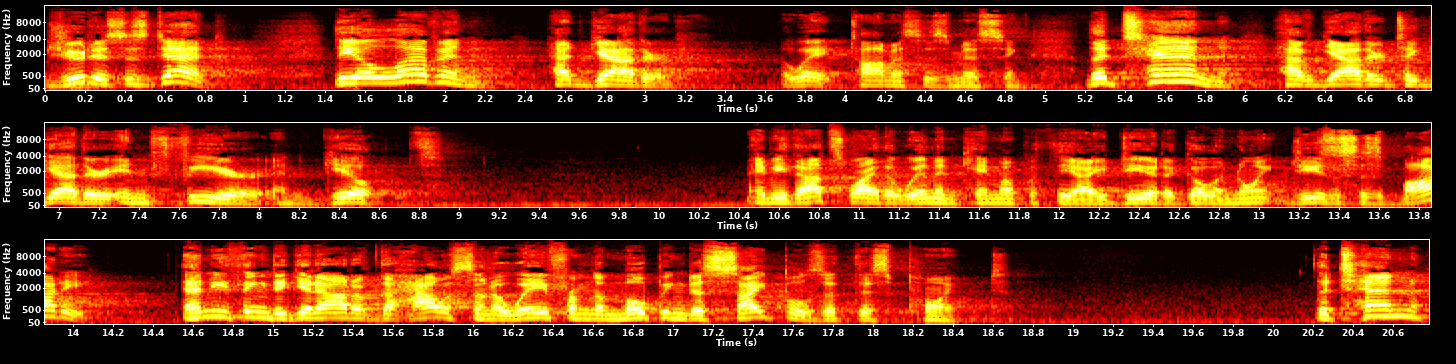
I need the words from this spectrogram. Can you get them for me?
Judas is dead. The eleven had gathered. Oh, wait, Thomas is missing. The ten have gathered together in fear and guilt. Maybe that's why the women came up with the idea to go anoint Jesus' body. Anything to get out of the house and away from the moping disciples at this point. The ten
